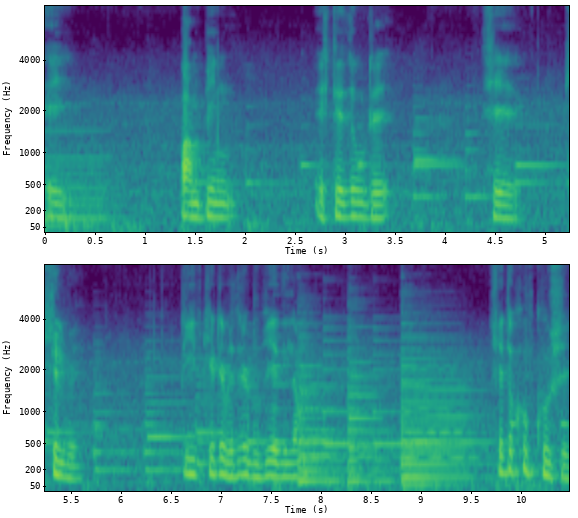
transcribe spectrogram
এই পাম্পিং স্টেজে উঠে সে খেলবে। টিকিট কেটে ভেতরে ঢুকিয়ে দিলাম। সে তো খুব খুশি।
